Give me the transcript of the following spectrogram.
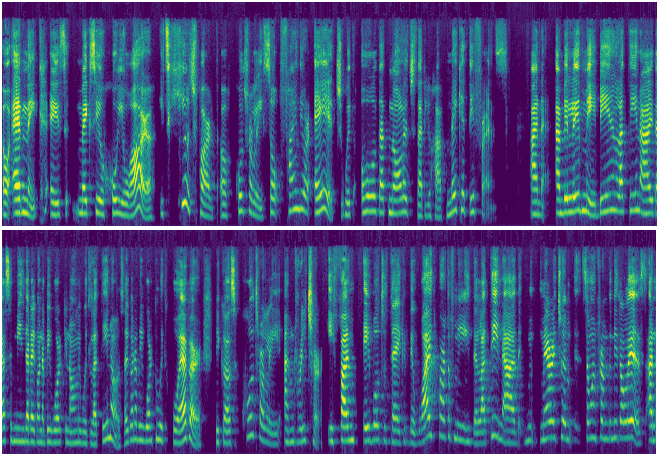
or ethnic is makes you who you are. It's huge part of culturally. So find your edge with all that knowledge that you have. Make a difference. And, and believe me, being Latina, it doesn't mean that I'm to be working only with Latinos. I'm to be working with whoever because culturally I'm richer. If I'm able to take the white part of me, the Latina, married to um, someone from the Middle East, and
